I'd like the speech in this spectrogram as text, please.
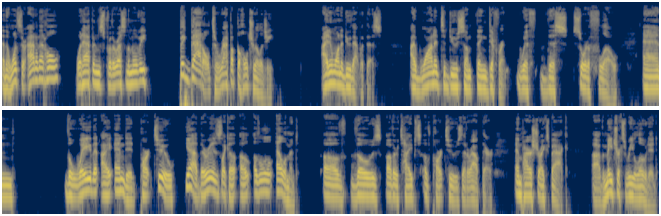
And then once they're out of that hole, what happens for the rest of the movie? Big battle to wrap up the whole trilogy. I didn't want to do that with this. I wanted to do something different with this sort of flow. And the way that I ended part two, yeah, there is like a, a, a little element of those other types of part twos that are out there. Empire Strikes Back, uh, The Matrix Reloaded,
